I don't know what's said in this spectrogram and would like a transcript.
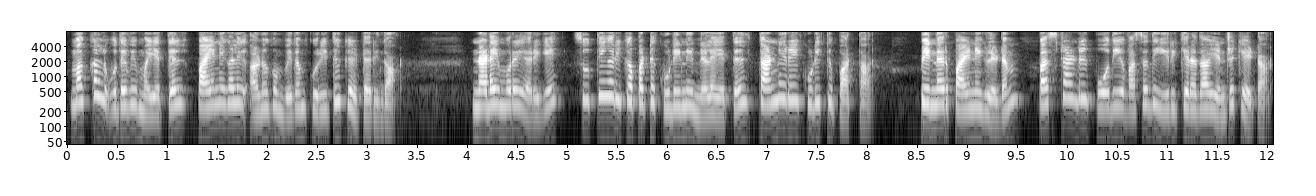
மக்கள் உதவி மையத்தில் பயணிகளை அணுகும் விதம் குறித்து கேட்டறிந்தார். நடைமுறை அருகே சுத்திகரிக்கப்பட்ட குடிநீர் நிலையத்தில் தண்ணீரை குடித்து பார்த்தார். பின்னர் பயணிகளிடம் பஸ் ஸ்டாண்டில் போதிய வசதி இருக்கிறதா? என்று கேட்டார்.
